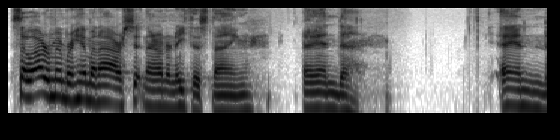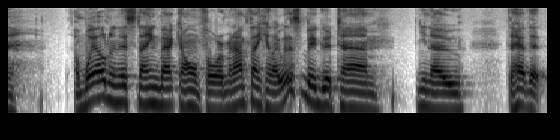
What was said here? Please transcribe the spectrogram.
so I remember him and I are sitting there underneath this thing and and I'm welding this thing back on for him and I'm thinking like, well, this would be a good time, you know, to have that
